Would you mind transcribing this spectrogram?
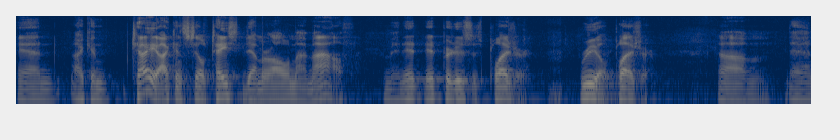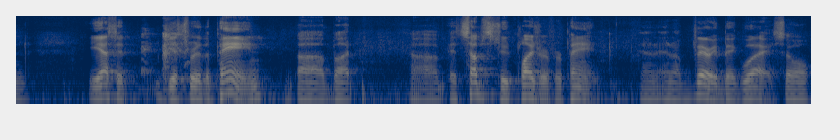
and I can tell you, I can still taste Demerol in my mouth. I mean, it, it produces pleasure, real pleasure, um, and yes, it gets rid of the pain, uh, but uh, it substitutes pleasure for pain, in, in a very big way. So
